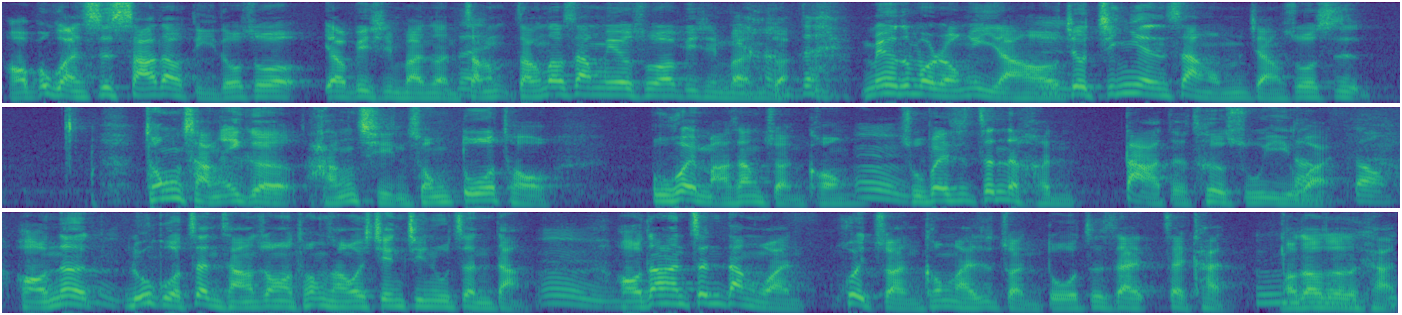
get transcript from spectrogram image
好，不管是杀到底都说要 V 型反转，涨涨到上面又说要 V 型反转，对，没有这么容易啊！哈，就经验上我们讲说是，通常一个行情从多头不会马上转空，嗯，除非是真的很。大的特殊意外，好，那如果正常状况，通常会先进入震荡，嗯，好，当然震荡完会转空还是转多，这再再看，好，到时候再看。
